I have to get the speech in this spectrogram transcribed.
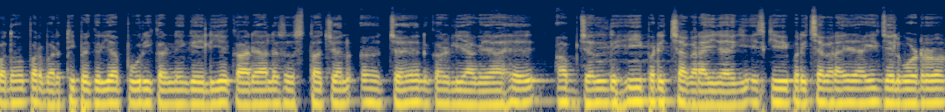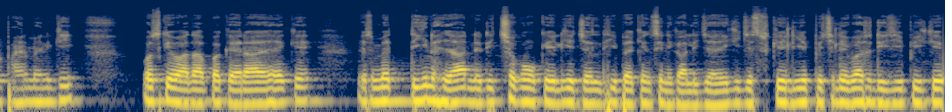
पदों पर भर्ती प्रक्रिया पूरी करने के लिए कार्यालय संस्था चयन चयन कर लिया गया है। अब जल्द ही परीक्षा कराई जाएगी। इसकी भी परीक्षा कराई जाएगी जेल बॉर्डर और फायरमैन की। उसके बाद आपका कह रहा है कि इसमें तीन हज़ार निरीक्षकों के लिए जल्द ही वैकेंसी निकाली जाएगी, जिसके लिए पिछले वर्ष डीजीपी के,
